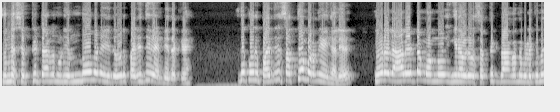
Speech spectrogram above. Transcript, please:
പിന്നെ സെപ്റ്റി ടാങ്ക് എന്തോന്നടേ ഇത് ഒരു പരിധി വേണ്ട ഇതൊക്കെ? ഇതൊക്കെ ഒരു പരിധി സത്യം പറഞ്ഞു കഴിഞ്ഞാൽ ഇവിടെ ലാലേട്ടം വന്നു ഇങ്ങനെ ഒരു സെപ്റ്റിക് ടാങ്ക് എന്ന് വിളിക്കുന്നു.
